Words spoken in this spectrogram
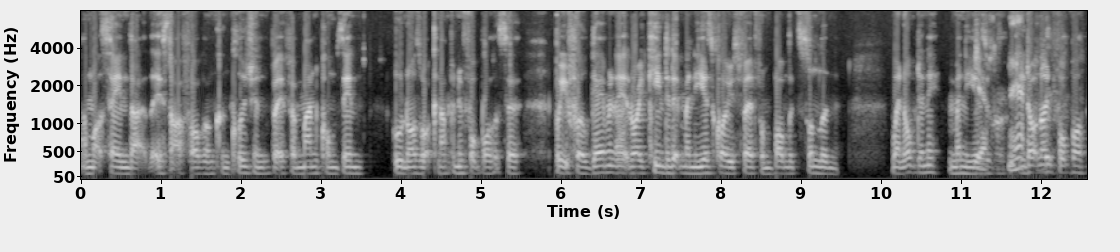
I'm not saying that it's not a foregone conclusion, but if a man comes in, who knows what can happen in football? It's a beautiful game, and it? Roy Keane did it many years ago. He was third from Bournemouth, Sunderland. Went up, didn't he? Many years Yeah. ago. Yeah. You don't know football.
